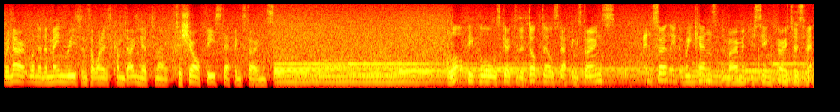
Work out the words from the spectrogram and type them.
We're now at one of the main reasons I wanted to come down here tonight, to show off these stepping stones. A lot of people always go to the Dovedale stepping stones and certainly at the weekends at the moment you're seeing photos of it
